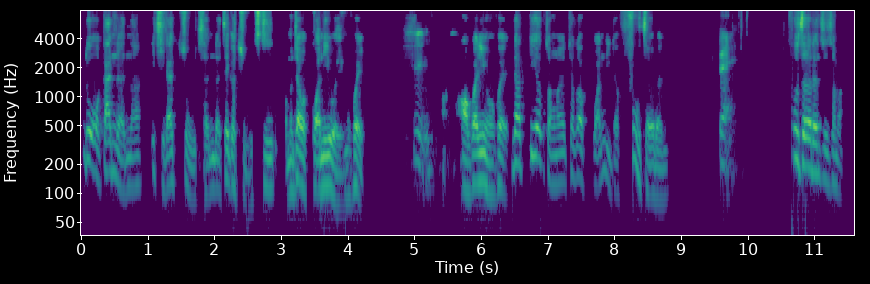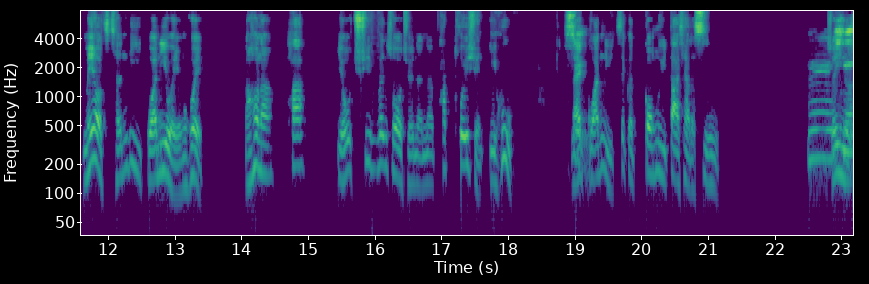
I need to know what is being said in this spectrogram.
若干人呢一起来组成的这个组织，我们叫管理委员会。是，哦，管理委员会。那第二种呢，叫做管理的负责人。对，负责人指什么？没有成立管理委员会，然后呢，他由区分所有权人呢，他推选一户。来管理这个公寓大厦的事务，嗯，所以呢，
